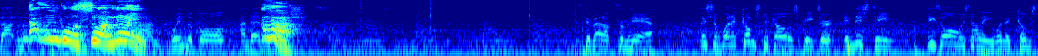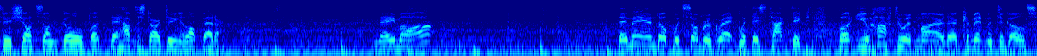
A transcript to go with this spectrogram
That, That own goal was so annoying. Win the ball and then Ah. It's developed from here. Listen, when it comes to goals, Peter, in this team, he's always the alley when it comes to shots on goal, but they have to start doing a lot better. Neymar. They may end up with some regret with this tactic, but you have to admire their commitment to goals.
